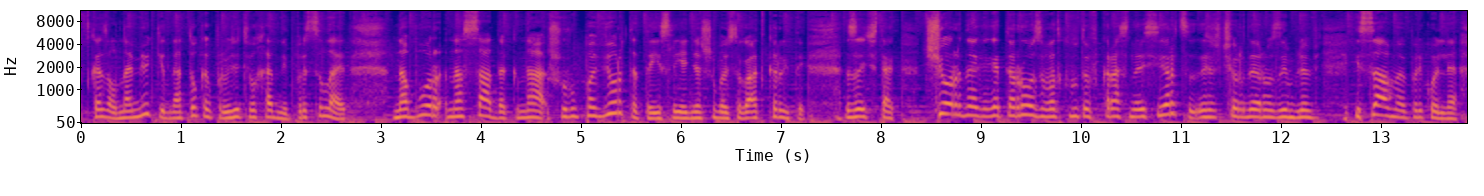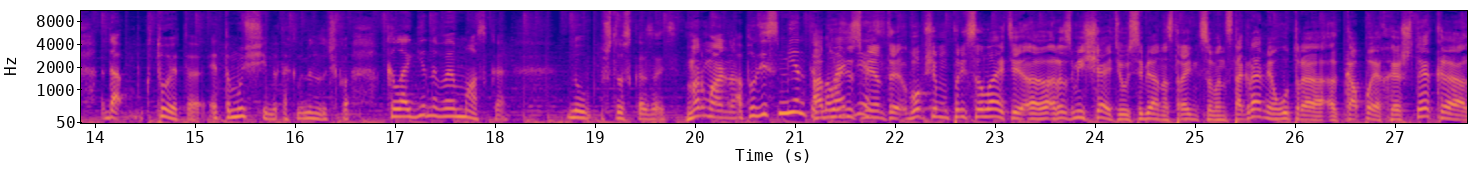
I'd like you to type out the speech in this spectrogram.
сказал намеки на то, как проведете выходные, присылает набор насадок на шуруповерт, это, если я не ошибаюсь, открытый. Значит так, черная какая-то роза воткнута в красное сердце, значит, черная роза эмблем. И самое прикольное, да, кто это? Это мужчина, так, на минуточку. Коллагеновая маска. Ну, что сказать? Нормально. Аплодисменты, Аплодисменты. В общем, присылайте, э, размещайте у себя на странице в Инстаграме утро КП хэштег, э,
